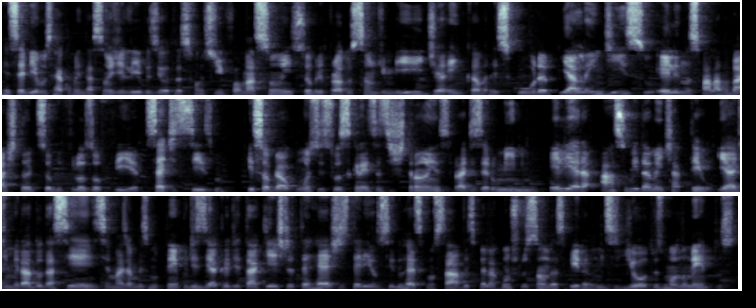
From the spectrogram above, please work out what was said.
recebíamos recomendações de livros e outras fontes de informações sobre produção de mídia em câmara escura, e além disso, ele nos falava bastante sobre filosofia, ceticismo e sobre algumas de suas crenças estranhas, para dizer o mínimo. Ele era assumidamente ateu e admirador da ciência, mas ao mesmo tempo dizia acreditar que extraterrestres teriam sido responsáveis pela construção das pirâmides e de outros monumentos.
